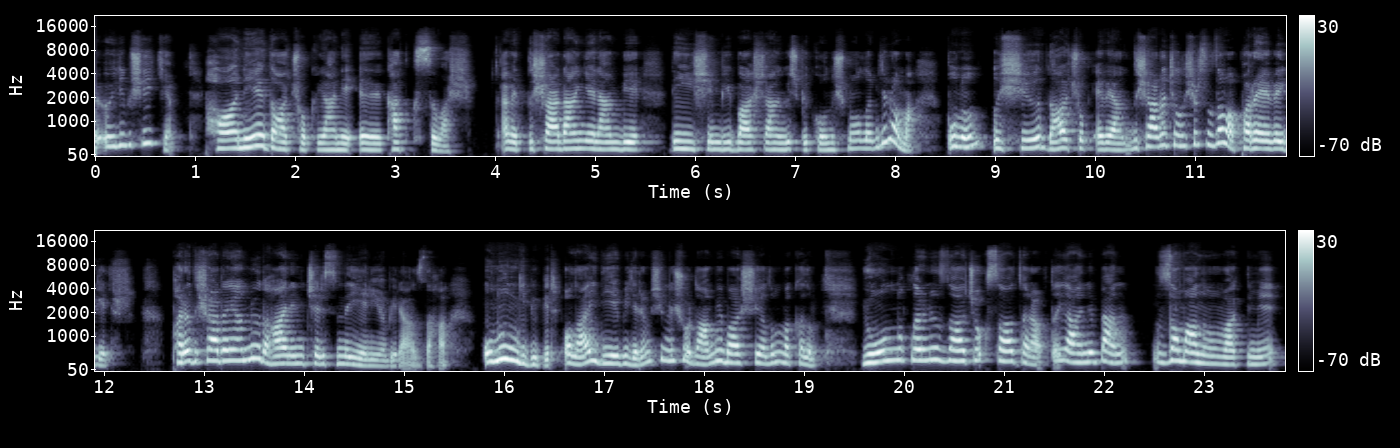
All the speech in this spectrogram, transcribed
Ve öyle bir şey ki haneye daha çok yani e, katkısı var. Evet dışarıdan gelen bir değişim, bir başlangıç, bir konuşma olabilir ama bunun ışığı daha çok eve yani dışarıda çalışırsınız ama para eve gelir. Para dışarıda yenmiyor da hanenin içerisinde yeniyor biraz daha. Onun gibi bir olay diyebilirim. Şimdi şuradan bir başlayalım bakalım. Yoğunluklarınız daha çok sağ tarafta. Yani ben zamanımı, vaktimi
